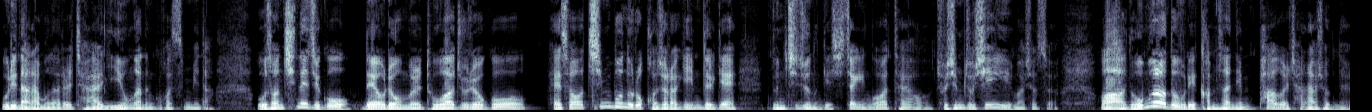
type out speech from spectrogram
우리나라 문화를 잘 이용하는 것 같습니다. 우선 친해지고 내 어려움을 도와주려고 해서 친분으로 거절하기 힘들게 눈치 주는 게 시작인 것 같아요. 조심조심 하셨어요. 와, 너무나도 우리 감사님 파악을 잘 하셨네요.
